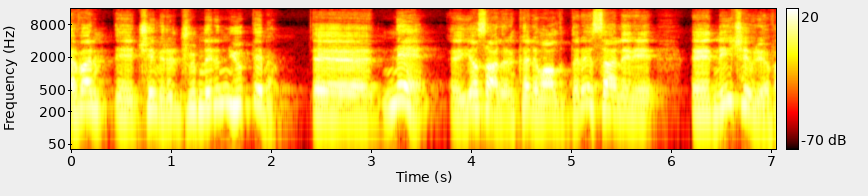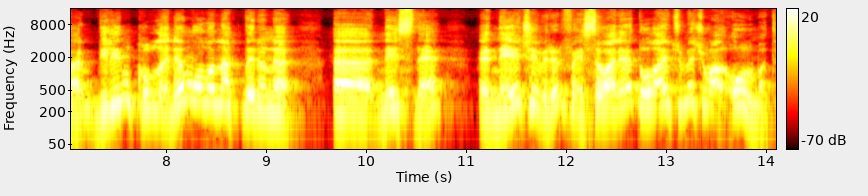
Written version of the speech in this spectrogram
Efendim e, çevirir cümlenin yüklemi. E, ne? E, yazarların kaleme aldıkları eserleri e, neyi çeviriyor efendim? Dilin kullanım olanaklarını e, nesne e, neye çevirir? Festivale dolaylı cümle çuval olmadı.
